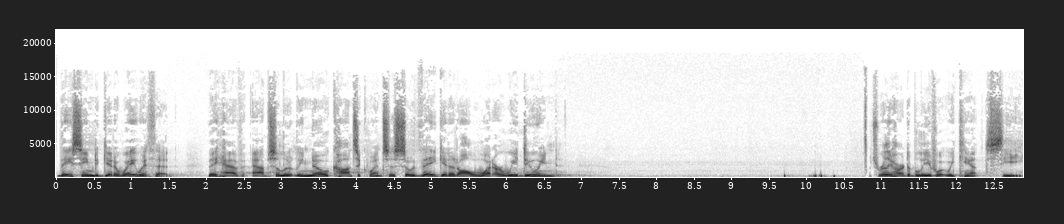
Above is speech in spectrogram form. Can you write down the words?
They seem to get away with it. They have absolutely no consequences, so they get it all. What are we doing? It's really hard to believe what we can't see.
